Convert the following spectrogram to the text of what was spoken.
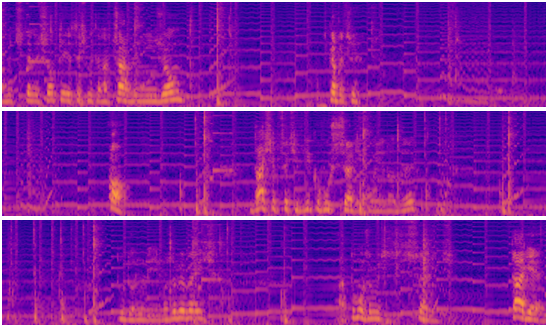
Mamy cztery szoty, jesteśmy teraz czarnym ninją. Ciekawe czy... Da się przeciwników uszczelić, moi drodzy. Tu do rury nie możemy wejść. A tu możemy strzelić. Tak jest.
